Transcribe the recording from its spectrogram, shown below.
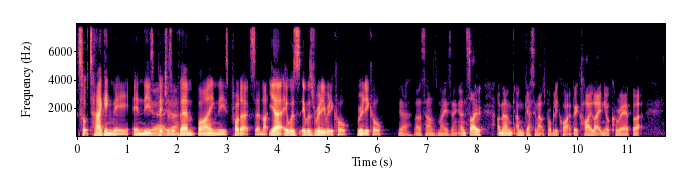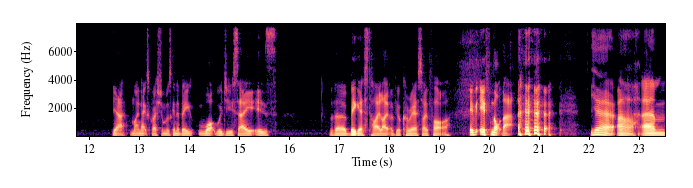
sort of tagging me in these Yeah, pictures yeah. of them buying these products, and like yeah, it was it was really really cool, really cool. Yeah, that sounds amazing. And so, I mean, I'm, I'm guessing that was probably quite a big highlight in your career. But yeah, my next question was going to be, what would you say is the biggest highlight of your career so far, if if not that? Yeah. Ah. Um.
